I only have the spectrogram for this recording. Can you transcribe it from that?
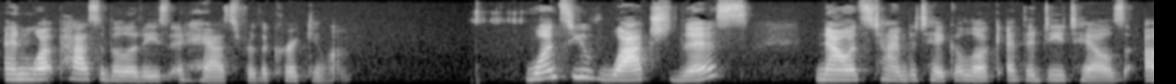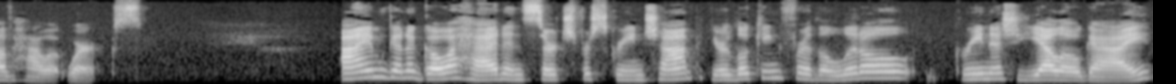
and what possibilities it has for the curriculum. Once you've watched this, now it's time to take a look at the details of how it works. I'm going to go ahead and search for ScreenChomp. You're looking for the little greenish yellow guy,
